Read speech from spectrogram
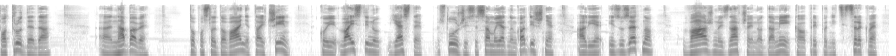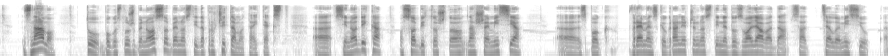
potrude da nabave to posledovanje, taj čin koji vaistinu jeste, služi se samo jednom godišnje, ali je izuzetno važno i značajno da mi kao pripadnici crkve znamo tu bogoslužbenu osobenost i da pročitamo taj tekst uh, sinodika, osobito što naša emisija uh, zbog vremenske ograničenosti ne dozvoljava da sad celu emisiju uh,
